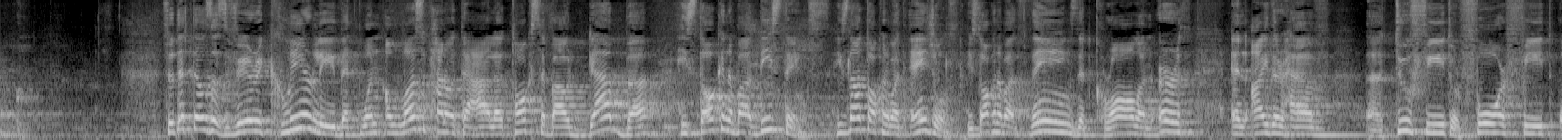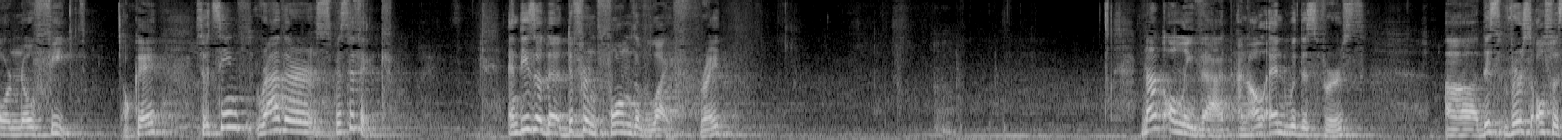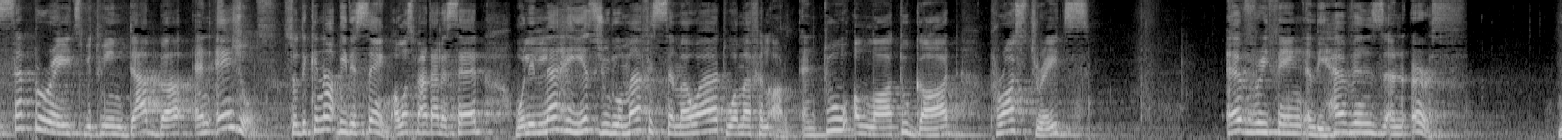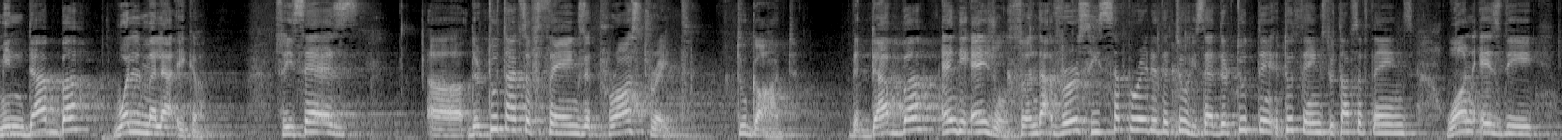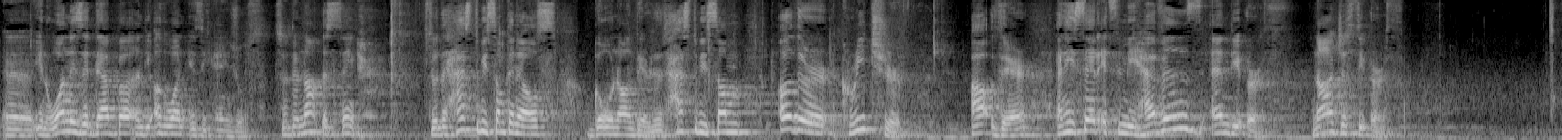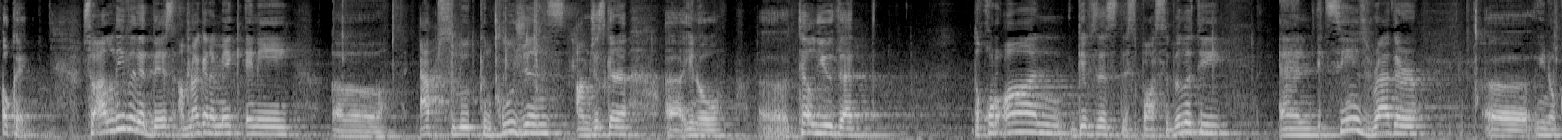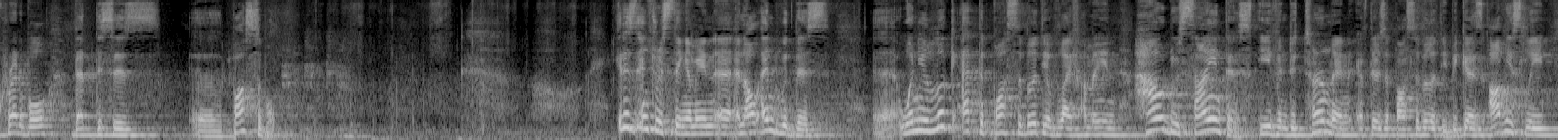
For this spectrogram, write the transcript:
so that tells us very clearly that when Allah subhanahu wa ta'ala talks about dabba, He's talking about these things. He's not talking about angels. He's talking about things that crawl on earth and either have uh, two feet or four feet or no feet. Okay? So it seems rather specific. And these are the different forms of life, right? Not only that, and I'll end with this verse. Uh, this verse also separates between dabba and angels. So they cannot be the same. Allah subhanahu wa ta'ala said, وَلِلَّهِ يَسْجُدُ مَا فِي السَّمَوَاتِ وَمَا فِي الْأَرْضِ And to Allah, to God, prostrates everything in the heavens and earth. Min dabba wal malaika. So he says, uh, there are two types of things that prostrate to God the dabba and the angels. So in that verse, he separated the two. He said there are two, th- two things, two types of things. One is the, uh, you know, one is the dabba and the other one is the angels. So they're not the same. So there has to be something else going on there. There has to be some other creature out there. And he said it's in the heavens and the earth, not just the earth. Okay, so I'll leave it at this. I'm not going to make any uh, absolute conclusions. I'm just going to, uh, you know, uh, tell you that the Quran gives us this possibility, and it seems rather, uh, you know, credible that this is uh, possible. It is interesting. I mean, uh, and I'll end with this. Uh, when you look at the possibility of life, I mean, how do scientists even determine if there's a possibility? Because obviously,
